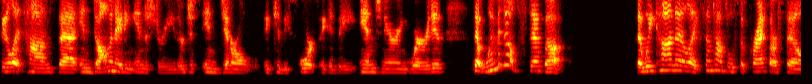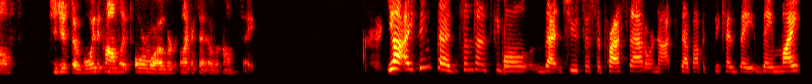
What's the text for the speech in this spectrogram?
feel at times that in dominating industries or just in general, it could be sports, it could be engineering, where it is that women don't step up? That we kind of like sometimes we'll suppress ourselves to just avoid the conflict or we'll over, like I said, overcompensate. Yeah, I think that sometimes people that choose to suppress that or not step up, it's because they they might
